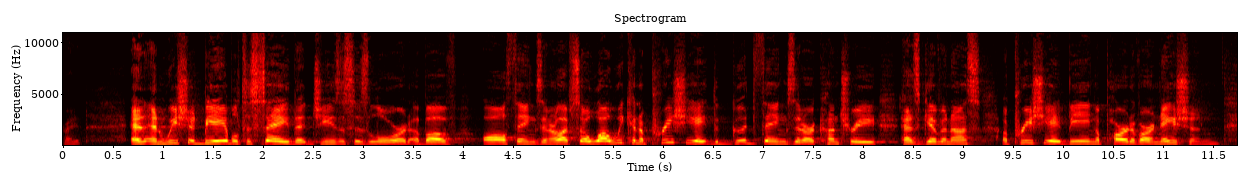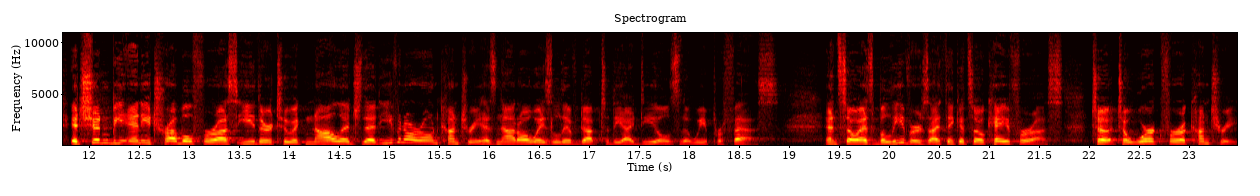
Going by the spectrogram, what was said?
Right? And, and we should be able to say that Jesus is Lord above all things in our life. So while we can appreciate the good things that our country has given us, appreciate being a part of our nation, it shouldn't be any trouble for us either to acknowledge that even our own country has not always lived up to the ideals that we profess. And so, as believers, I think it's okay for us to, to work for a country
